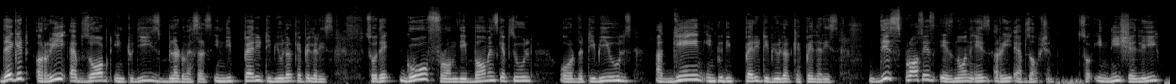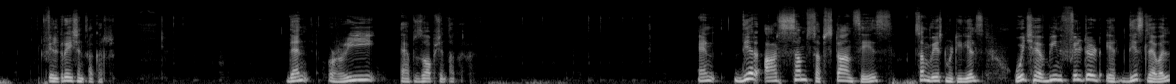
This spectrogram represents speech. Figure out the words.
they get reabsorbed into these blood vessels in the peritubular capillaries. So they go from the Bowman's capsule or the tubules again into the peritubular capillaries. This process is known as reabsorption. So initially filtration occur, then reabsorption occur. And there are some substances some waste materials which have been filtered at this level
